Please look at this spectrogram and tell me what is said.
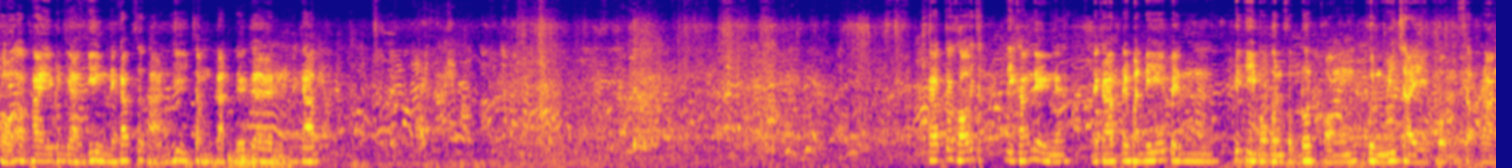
ขออภัยเป็นอย่างยิ่งนะครับ สถานที่จำกัดเหลือเกินนะครับ ครับก็ขออีกครั้งหนึ่งนะนะครับ ในวันนี้เป็นพิธีมงคลสมรสของคุณวิชัยพงศ์สัพรัง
